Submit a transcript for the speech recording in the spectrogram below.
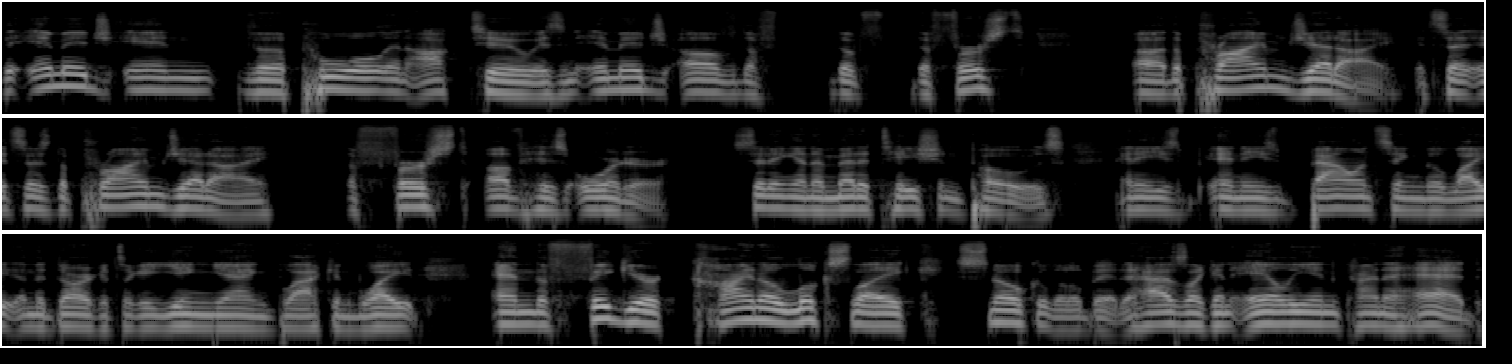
the image in the pool in Ahch-To is an image of the the the first uh the prime Jedi. It says it says the prime Jedi, the first of his order, sitting in a meditation pose and he's and he's balancing the light and the dark. It's like a yin yang, black and white, and the figure kind of looks like Snoke a little bit. It has like an alien kind of head.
